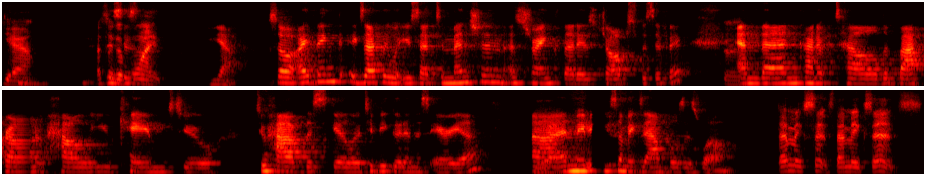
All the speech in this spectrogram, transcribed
Yeah, mm-hmm. that's this a good is, point. Yeah. So I think exactly what you said to mention a strength that is job specific mm. and then kind of tell the background of how you came to to have the skill or to be good in this area. Uh, and maybe some examples as well. That makes sense. That makes sense.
